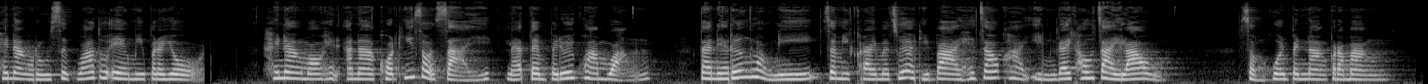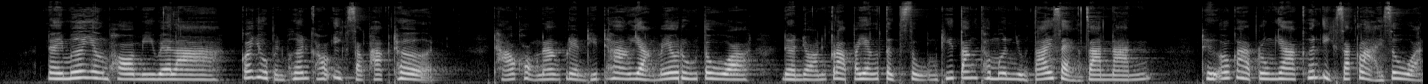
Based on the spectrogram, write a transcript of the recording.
ห้นางรู้สึกว่าตัวเองมีประโยชน์ ให้นางมองเห็นอนาคตที่สดใส และเต็มไปด้วยความหวัง แต่ในเรื่องเหล่านี้จะมีใครมาช่วยอธิบายให้เจ้าข่ายอินได้เข้าใจเล่า สมควรเป็นนางกระมัง ในเมื่อยังพอมีเวลาก็อยู่เป็นเพื่อนเขาอีกสักพักเถิด เท้าของนางเปลี่ยนทิศทางอย่างไม่รู้ตัว เดินย้อนกลับไปยังตึกสูงที่ตั้งทะมึนอยู่ใต้แสงจันทร์นั้น ถือโอกาสปรุงยาขึ้นอีกสักหลายส่วน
